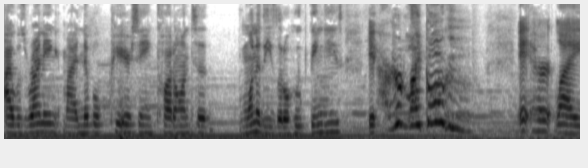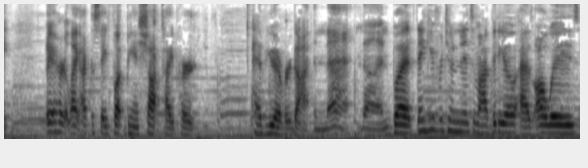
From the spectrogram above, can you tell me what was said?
I was running, my nipple piercing caught on to one of these little hoop thingies. It hurt like a it hurt like it hurt like I could say fuck being shot type hurt. Have you ever gotten that done? But thank you for tuning into my video. As always,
